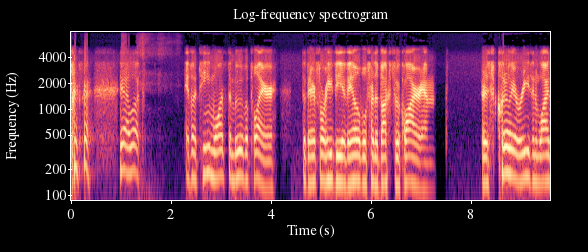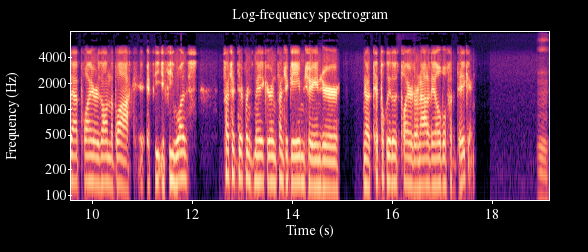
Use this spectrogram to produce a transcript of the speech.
yeah, look, if a team wants to move a player, so therefore he'd be available for the Bucks to acquire him there's clearly a reason why that player is on the block. If he if he was such a difference maker and such a game changer, you know, typically those players are not available for the taking. Mm.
